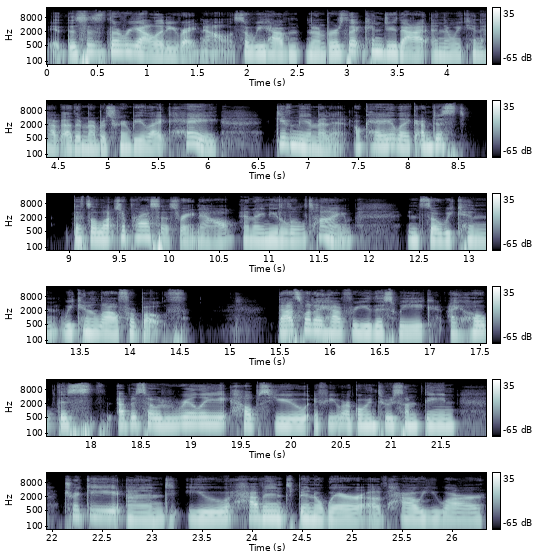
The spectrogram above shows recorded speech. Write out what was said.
this is the reality right now. So we have members that can do that. And then we can have other members who can be like, hey, give me a minute, okay? Like I'm just that's a lot to process right now and I need a little time. And so we can we can allow for both. That's what I have for you this week. I hope this episode really helps you if you are going through something tricky and you haven't been aware of how you are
